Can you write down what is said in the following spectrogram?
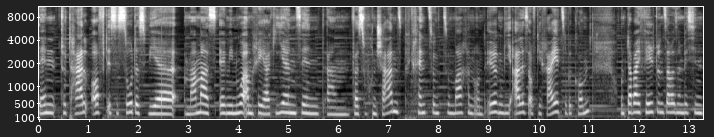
Denn total oft ist es so, dass wir Mamas irgendwie nur am Reagieren sind, ähm, versuchen Schadensbegrenzung zu machen und irgendwie alles auf die Reihe zu bekommen. Und dabei fehlt uns aber so ein bisschen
